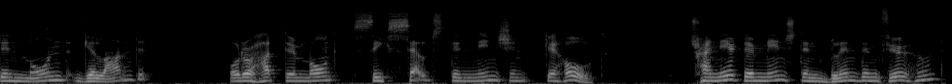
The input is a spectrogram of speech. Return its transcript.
den Mond gelandet oder hat der Mond sich selbst den Menschen geholt? Trainiert der Mensch den blinden Führhund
